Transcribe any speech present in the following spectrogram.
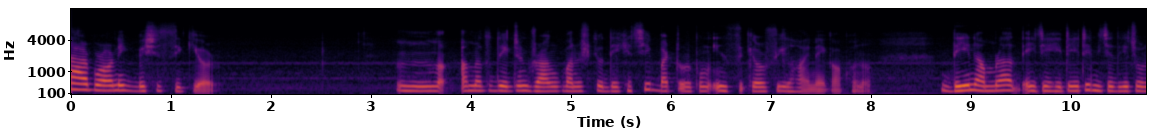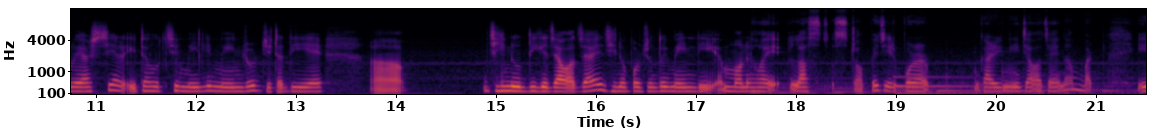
তারপর অনেক বেশি সিকিওর আমরা তো একজন ড্রাঙ্ক মানুষকেও দেখেছি বাট ওরকম ইনসিকিওর ফিল হয় নাই কখনো. দেন আমরা এই যে হেঁটে হেঁটে নিচের দিকে চলে আসছি, আর এটা হচ্ছে মেইনলি মেইন রোড যেটা দিয়ে ঝিনুর দিকে যাওয়া যায়। ঝিনু পর্যন্তই মেইনলি মনে হয় লাস্ট স্টপেজ এরপর আর গাড়ি নিয়ে যাওয়া যায় না বাট এই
